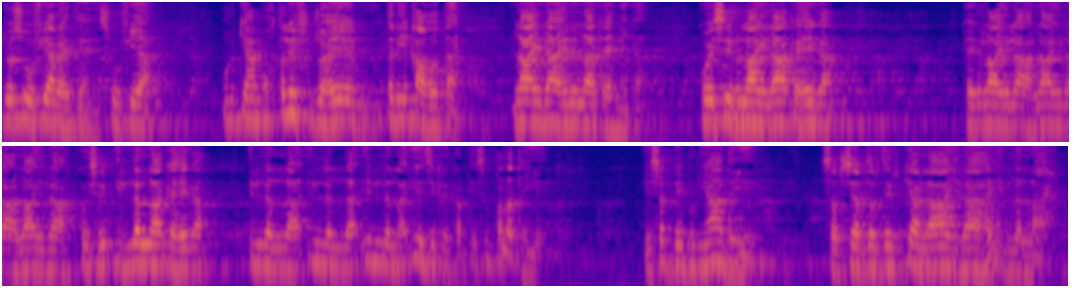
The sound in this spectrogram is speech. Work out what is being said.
جو صوفیہ رہتے ہیں، صوفیہ، ان کے ہاں مختلف جو ہے طریقہ ہوتا ہے، لا الہ الا اللہ کہنے کا۔ کوئی صرف لا الہ کہے گا کہ لا الہ لا الہ لا الہ، کوئی صرف الا اللہ کہے گا الا اللہ الا اللہ الا اللہ، یہ ذکر کرتے یہ سب غلط ہے یہ۔ یہ سب بے بنیاد ہے یہ۔ سب سے افضل ذکر کیا؟ لا الہ الا اللہ ہے۔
